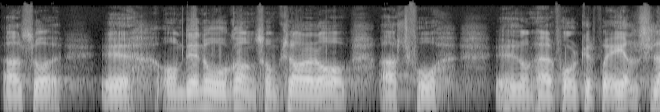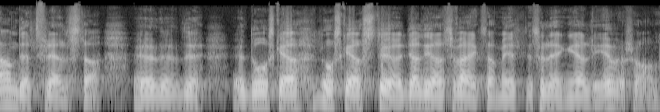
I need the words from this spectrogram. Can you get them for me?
alltså eh, om det är någon som klarar av att få Eh, de här folket på Eldslandet frälsta, eh, då ska, jag, då ska jag stödja deras verksamhet så länge jag lever, sa han.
